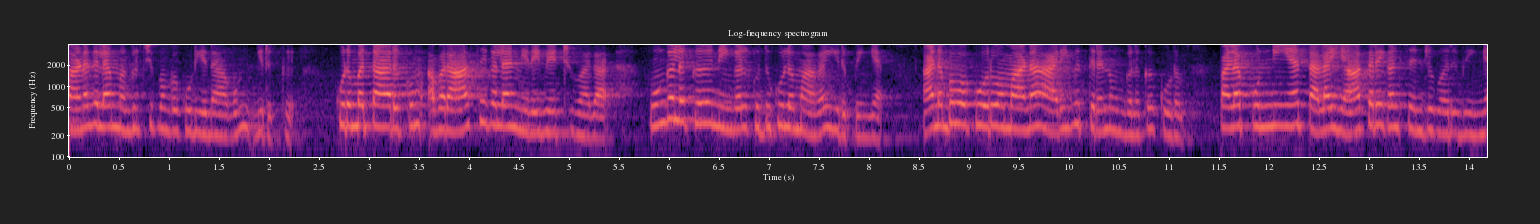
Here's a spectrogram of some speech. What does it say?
மனதில் மகிழ்ச்சி பொங்கக்கூடியதாகவும் இருக்குது குடும்பத்தாருக்கும் அவர் ஆசைகளை நிறைவேற்றுவதால் உங்களுக்கு நீங்கள் குதூகூலமாக இருப்பீங்க. அனுபவபூர்வமான அறிவுத்திறன் உங்களுக்கு கூடும். பல புண்ணிய தல யாத்திரைகள் சென்று வருவீங்க.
